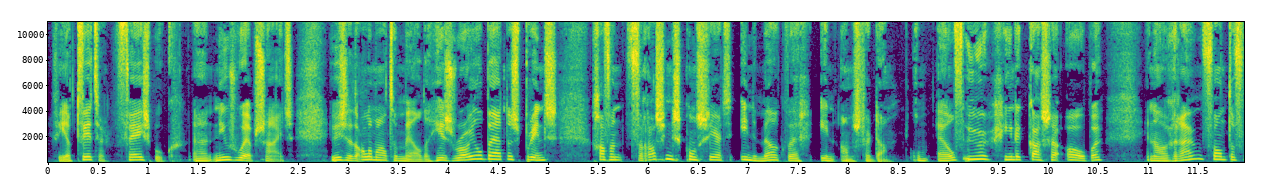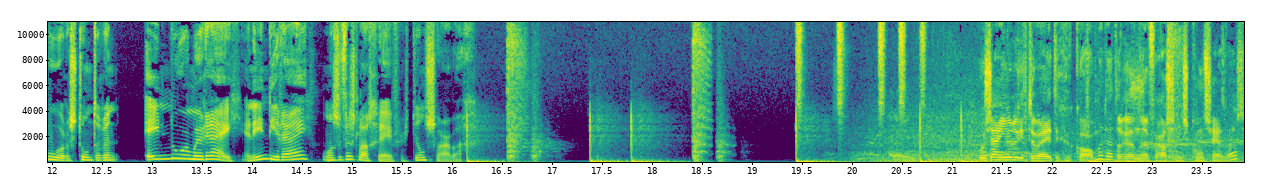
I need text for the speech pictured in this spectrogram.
Via Twitter, Facebook, uh, nieuwswebsites. U wist het allemaal te melden. His Royal Badness Prince gaf een verrassingsconcert in de Melkweg in Amsterdam. Om 11 uur ging de kassa open en al ruim van tevoren stond er een enorme rij. En in die rij onze verslaggever, John Sarbach. Hoe zijn jullie te weten gekomen dat er een uh, verrassingsconcert was?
